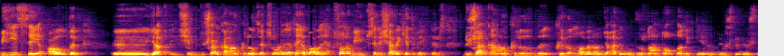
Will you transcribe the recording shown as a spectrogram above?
bir hisseyi aldık e, yat, şimdi düşen kanal kırılacak sonra yataya bağlanacak sonra bir yükseliş hareketi bekleriz. Düşen kanal kırıldı kırılmadan önce hadi ucuzdan topladık diyelim düştü düştü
